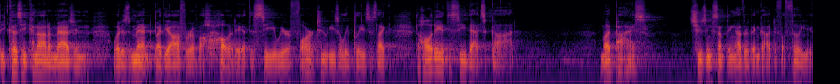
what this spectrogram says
because he cannot imagine what is meant by the offer of a holiday at the sea. We are far too easily pleased. It's like the holiday at the sea, that's God. Mud pies, choosing something other than God to fulfill you.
